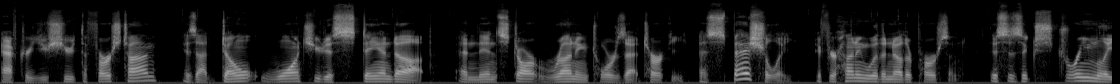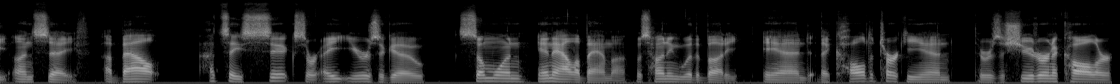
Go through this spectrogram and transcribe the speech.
after you shoot the first time is I don't want you to stand up and then start running towards that turkey, especially if you're hunting with another person. This is extremely unsafe. About, I'd say, six or eight years ago, someone in Alabama was hunting with a buddy and they called a turkey in. There was a shooter and a caller.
